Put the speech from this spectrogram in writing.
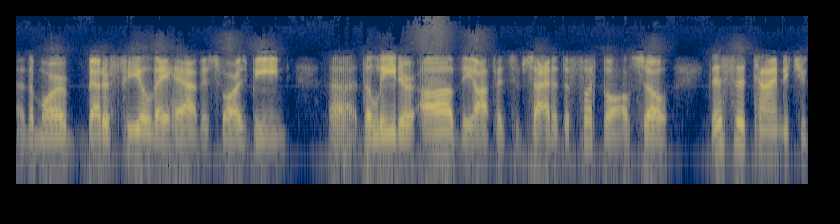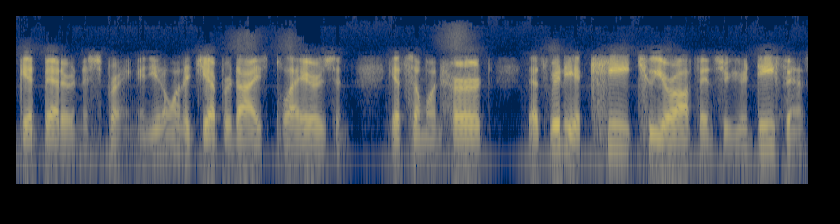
uh, the more better feel they have as far as being uh, the leader of the offensive side of the football. So, this is the time that you get better in the spring, and you don't want to jeopardize players and get someone hurt. That's really a key to your offense or your defense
